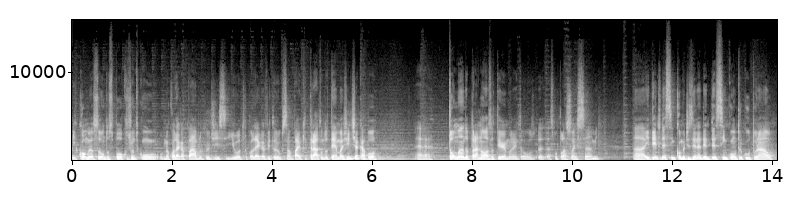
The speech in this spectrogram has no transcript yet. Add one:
e como eu sou um dos poucos, junto com o meu colega Pablo, que eu disse, e o outro colega Vitor Hugo Sampaio, que tratam do tema, a gente acabou é, tomando para nós o termo. Né? Então, as populações Sami. Uh, e dentro desse, como eu dizia, né? dentro desse encontro cultural,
